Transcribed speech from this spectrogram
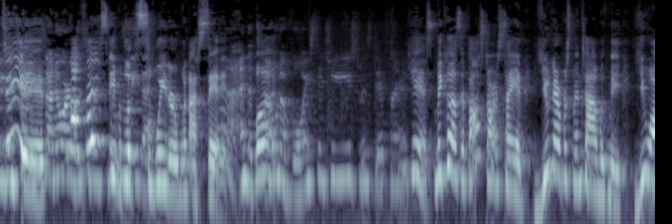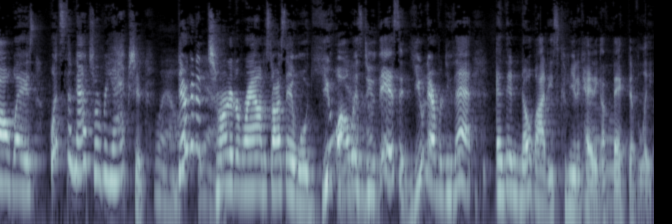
It did. I know our My face even looked sweeter when I said Yeah, it. and the But- tone of voice that you used was different. Yes, because if I start saying, you never spend time with me, you always, what's the natural reaction? Well, they're going to yeah. turn it around and start saying, well, you always Yeah. do this and you never do that. And then nobody's communicating No. effectively.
